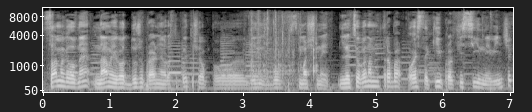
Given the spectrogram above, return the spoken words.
Саме головне, нам його дуже правильно розтопити, щоб е, він був смачний. Для цього нам треба ось такий професійний вінчик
